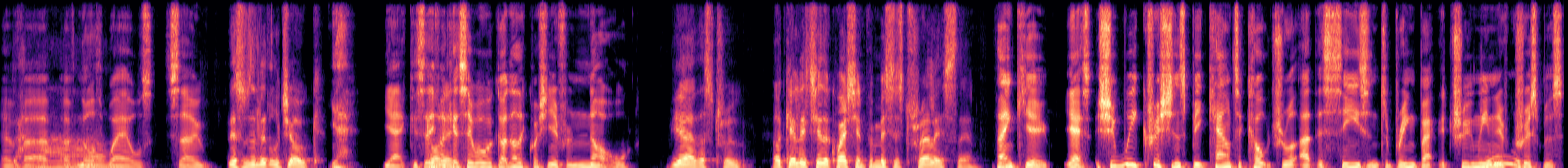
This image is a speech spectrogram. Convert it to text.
of, uh, of North Ah. Wales. So, This was a little joke. yeah, yeah. Because if Got I it. could say, well, we've got another question here from Noel. Yeah, that's true. Okay, let's hear the question from Mrs. Trellis then. Thank you. Yes. Should we Christians be countercultural at this season to bring back the true meaning Ooh. of Christmas?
